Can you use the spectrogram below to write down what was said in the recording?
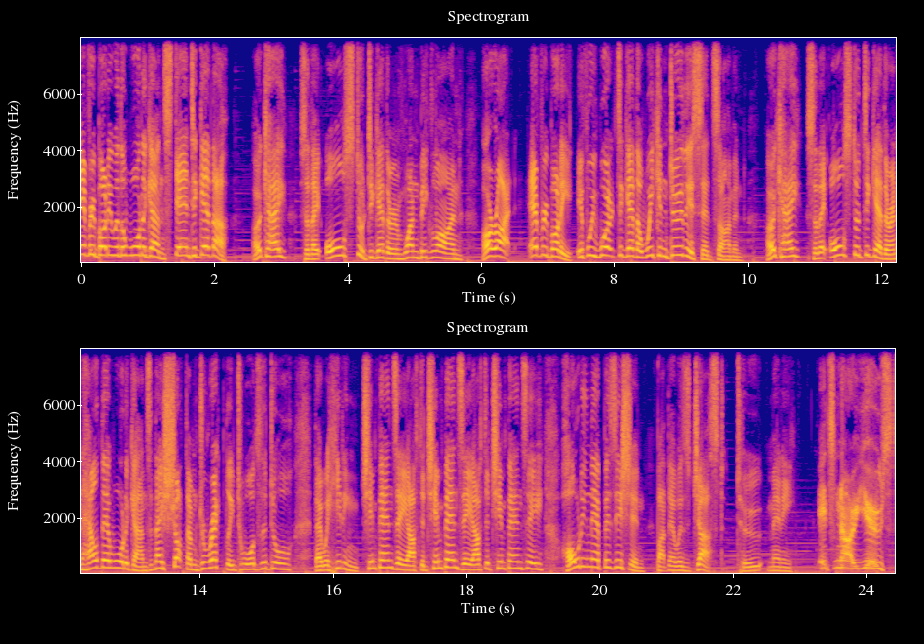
Everybody with a water gun, stand together. Okay, so they all stood together in one big line. All right, everybody, if we work together, we can do this, said Simon. Okay, so they all stood together and held their water guns and they shot them directly towards the door. They were hitting chimpanzee after chimpanzee after chimpanzee, holding their position, but there was just too many. It's no use!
